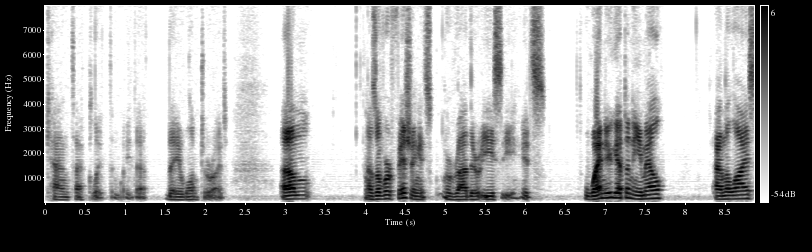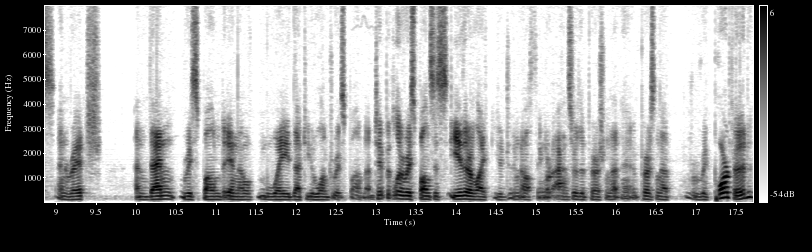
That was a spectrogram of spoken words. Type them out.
can tackle it the way that they want to, right? Um, as over phishing, it's rather easy. It's when you get an email, analyze, enrich, and then respond in a way that you want to respond. And typically, response is either like you do nothing or answer the person that uh, person that reported,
